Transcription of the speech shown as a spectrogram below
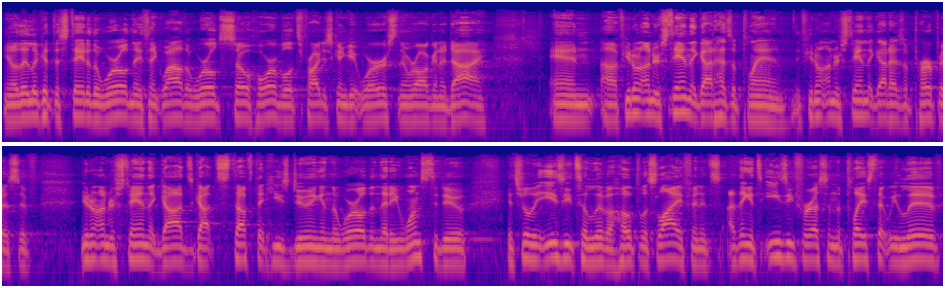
You know, they look at the state of the world and they think, wow, the world's so horrible, it's probably just going to get worse and then we're all going to die. And uh, if you don't understand that God has a plan, if you don't understand that God has a purpose, if you don't understand that God's got stuff that He's doing in the world and that He wants to do, it's really easy to live a hopeless life. And it's, I think it's easy for us in the place that we live,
